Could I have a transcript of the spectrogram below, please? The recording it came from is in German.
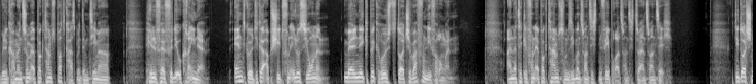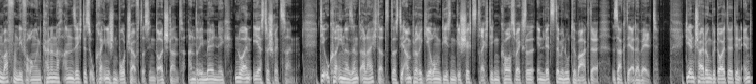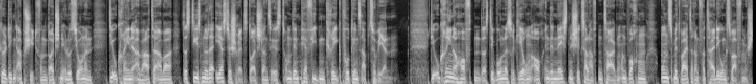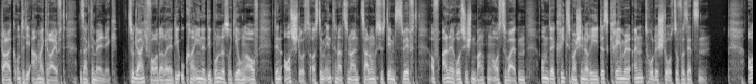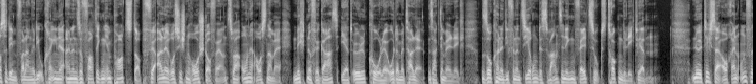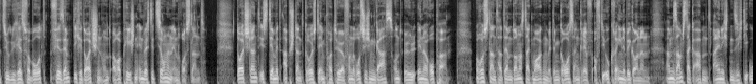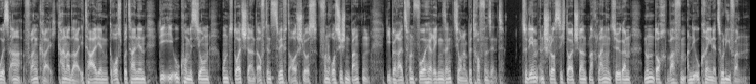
Willkommen zum Epoch Times Podcast mit dem Thema Hilfe für die Ukraine. Endgültiger Abschied von Illusionen. Melnik begrüßt deutsche Waffenlieferungen. Ein Artikel von Epoch Times vom 27. Februar 2022. Die deutschen Waffenlieferungen können nach Ansicht des ukrainischen Botschafters in Deutschland, Andriy Melnik, nur ein erster Schritt sein. Die Ukrainer sind erleichtert, dass die Ampelregierung diesen geschichtsträchtigen Kurswechsel in letzter Minute wagte, sagte er der Welt. Die Entscheidung bedeutet den endgültigen Abschied von deutschen Illusionen. Die Ukraine erwarte aber, dass dies nur der erste Schritt Deutschlands ist, um den perfiden Krieg Putins abzuwehren. Die Ukrainer hofften, dass die Bundesregierung auch in den nächsten schicksalhaften Tagen und Wochen uns mit weiteren Verteidigungswaffen stark unter die Arme greift, sagte Melnik. Zugleich fordere die Ukraine die Bundesregierung auf, den Ausschluss aus dem internationalen Zahlungssystem SWIFT auf alle russischen Banken auszuweiten, um der Kriegsmaschinerie des Kreml einen Todesstoß zu versetzen. Außerdem verlange die Ukraine einen sofortigen Importstopp für alle russischen Rohstoffe, und zwar ohne Ausnahme, nicht nur für Gas, Erdöl, Kohle oder Metalle, sagte Melnik. So könne die Finanzierung des wahnsinnigen Feldzugs trockengelegt werden. Nötig sei auch ein unverzügliches Verbot für sämtliche deutschen und europäischen Investitionen in Russland. Deutschland ist der mit Abstand größte Importeur von russischem Gas und Öl in Europa. Russland hatte am Donnerstagmorgen mit dem Großangriff auf die Ukraine begonnen. Am Samstagabend einigten sich die USA, Frankreich, Kanada, Italien, Großbritannien, die EU-Kommission und Deutschland auf den SWIFT-Ausschluss von russischen Banken, die bereits von vorherigen Sanktionen betroffen sind. Zudem entschloss sich Deutschland nach langem Zögern, nun doch Waffen an die Ukraine zu liefern.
